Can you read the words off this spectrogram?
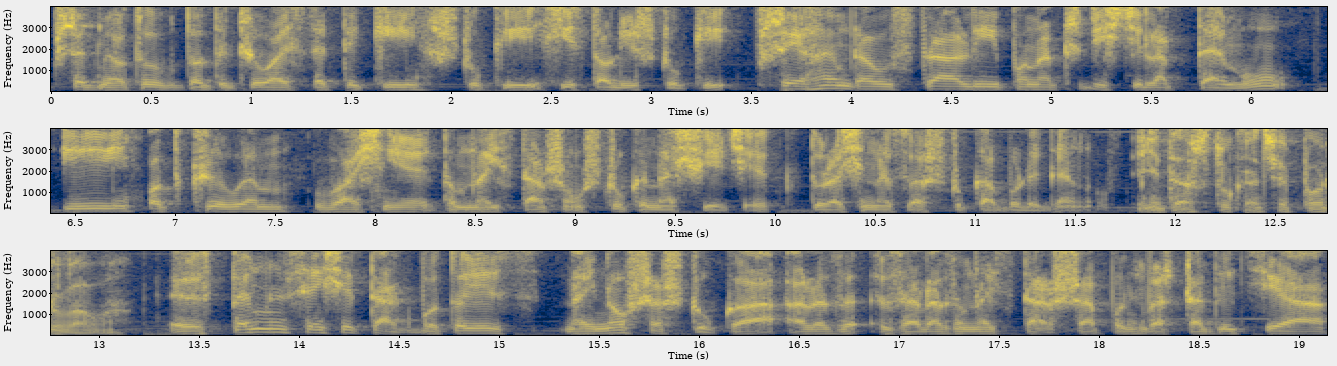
przedmiotów dotyczyła estetyki sztuki, historii sztuki. Przyjechałem do Australii ponad 30 lat temu i odkryłem właśnie tą najstarszą sztukę na świecie, która się nazywa sztuka aborygenów. I ta sztuka cię porwała. E, w pewnym sensie tak, bo to jest najnowsza sztuka, ale zarazem najstarsza, ponieważ tradycja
